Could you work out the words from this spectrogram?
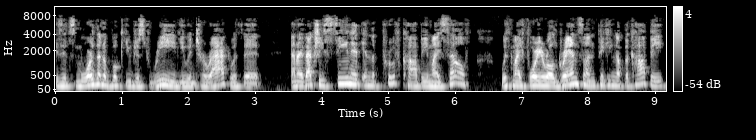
is it's more than a book you just read, you interact with it. And I've actually seen it in the proof copy myself with my four year old grandson picking up the copy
